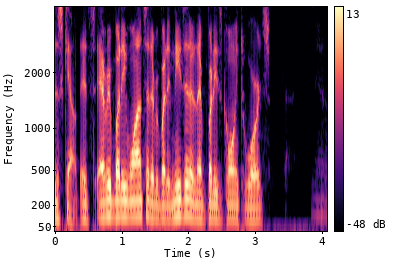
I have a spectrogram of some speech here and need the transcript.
discount. It's everybody wants it, everybody needs it, and everybody's going towards Yeah.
